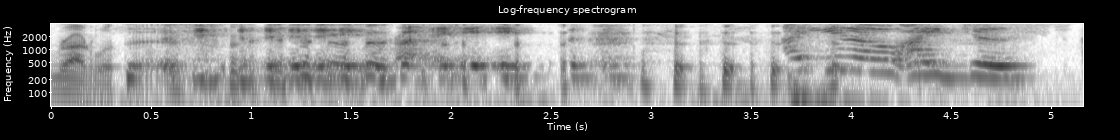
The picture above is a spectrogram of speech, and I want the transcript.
Run with it. Right. I, you know, I just.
